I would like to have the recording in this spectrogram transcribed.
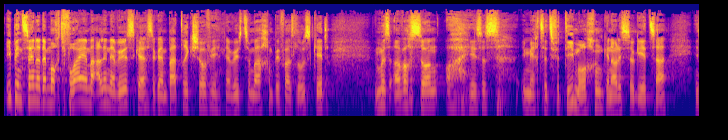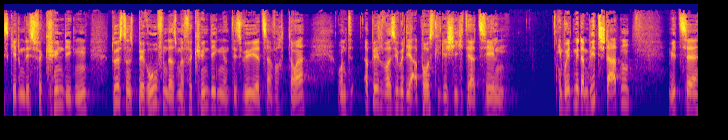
ich bin so einer, der macht vorher immer alle nervös, gell? sogar ein Patrick schaffe ich, nervös zu machen, bevor es losgeht. Ich muss einfach sagen, oh, Jesus, ich möchte es jetzt für die machen, genau das sage ich jetzt auch. Es geht um das Verkündigen. Du hast uns berufen, dass wir verkündigen und das will ich jetzt einfach da. Und ein bisschen was über die Apostelgeschichte erzählen. Ich wollte mit einem Witz starten. Witze,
